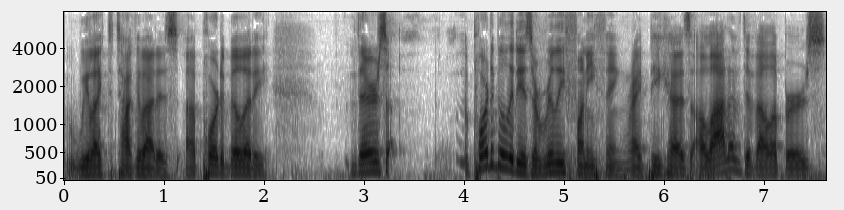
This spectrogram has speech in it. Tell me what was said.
we like to talk about is uh, portability. There's portability is a really funny thing, right? Because a lot of developers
